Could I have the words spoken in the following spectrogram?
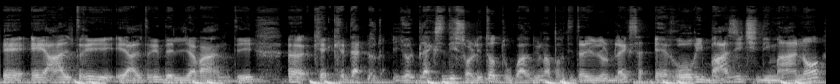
e, e, altri, e altri, degli avanti eh, che, che da, gli All Blacks di solito tu guardi una partita degli All Blacks, errori basici di mano,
